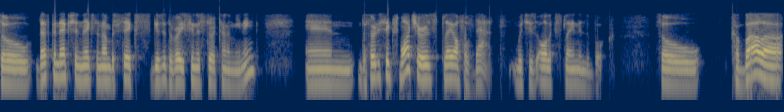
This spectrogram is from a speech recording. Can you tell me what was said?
So that connection makes the number six, gives it a very sinister kind of meaning. And the 36 Watchers play off of that, which is all explained in the book. So Kabbalah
